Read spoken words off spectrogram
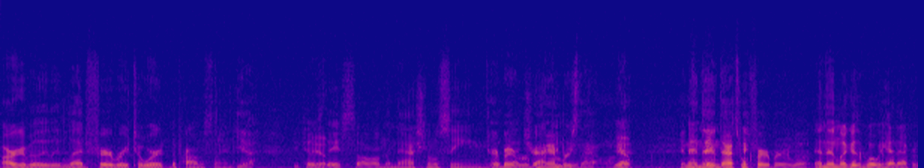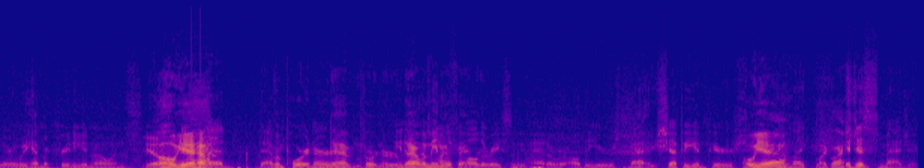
arguably led Fairbury to where the promised land. Yeah. Because Yep. they saw on the national scene. what Everybody track could remembers do. that one. Yeah. And then, And they- then- that's what Fairbury was. And then look at what we had after there. We had McCreadie and Owens. Yep. Oh We yeah. had Davenport and Irv. Davenport and Irv. You that was I mean, my look favorite. at all the races we've had over all the years. Ba- Sheppy and Pierce. Oh, you know, I yeah. mean, like, Like last it's year. just magic.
